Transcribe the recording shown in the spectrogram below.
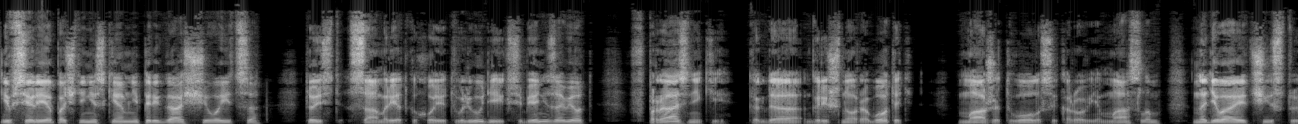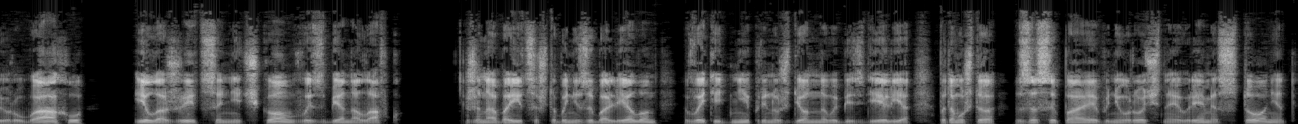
и в селе почти ни с кем не перегащивается, то есть сам редко ходит в люди и к себе не зовет, в праздники когда грешно работать, мажет волосы коровьим маслом, надевает чистую рубаху и ложится ничком в избе на лавку. Жена боится, чтобы не заболел он в эти дни принужденного безделья, потому что, засыпая в неурочное время, стонет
